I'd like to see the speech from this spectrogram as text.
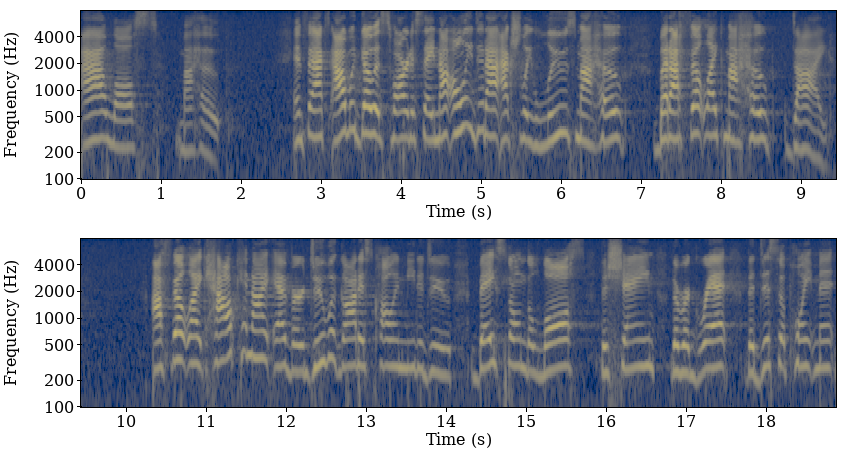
I lost my hope. In fact, I would go as far to say not only did I actually lose my hope, but I felt like my hope died. I felt like, how can I ever do what God is calling me to do based on the loss the shame, the regret, the disappointment,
